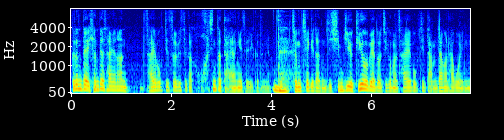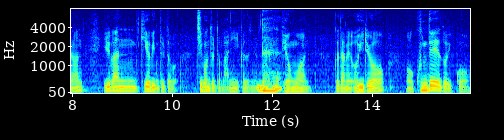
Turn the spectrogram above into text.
그런데 현대 사회는 사회복지 서비스가 훨씬 더 다양해져 있거든요. 네. 정책이라든지 심지어 기업에도 지금은 사회복지 담당을 하고 있는 일반 기업인들도 직원들도 많이 있거든요. 네. 뭐 병원, 그다음에 의료, 어, 군대에도 있고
